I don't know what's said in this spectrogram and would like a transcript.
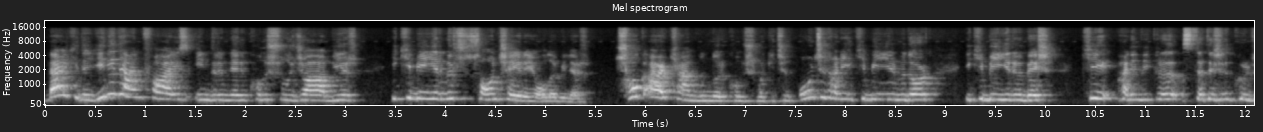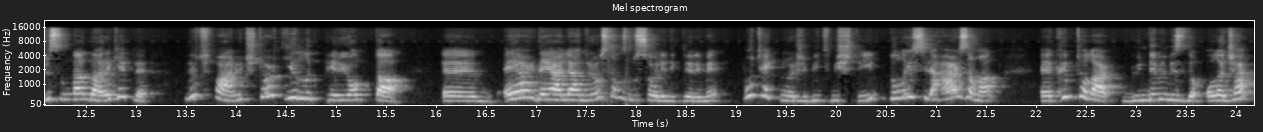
belki de yeniden faiz indirimlerinin konuşulacağı bir 2023 son çeyreği olabilir. Çok erken bunları konuşmak için. Onun için hani 2024, 2025 ki hani mikro stratejinin kurucusundan da hareketle lütfen 3-4 yıllık periyotta e, eğer değerlendiriyorsanız bu söylediklerimi bu teknoloji bitmiş değil. Dolayısıyla her zaman e, kriptolar gündemimizde olacak.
